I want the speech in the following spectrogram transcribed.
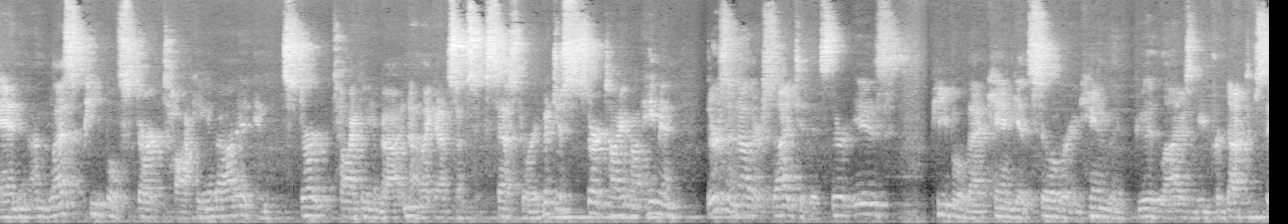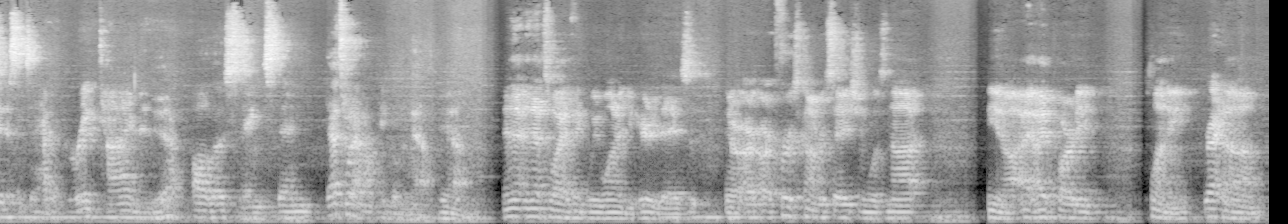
And unless people start talking about it and start talking about, not like I have some success story, but just start talking about, hey man, there's another side to this. There is people that can get sober and can live good lives and be productive citizens and have a great time and Yeah. all those things, then that's what I want people to know. Yeah, and, that- and that's why I think we wanted you here today. So, you know, our, our first conversation was not, you know, I, I partied plenty, Right. um,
